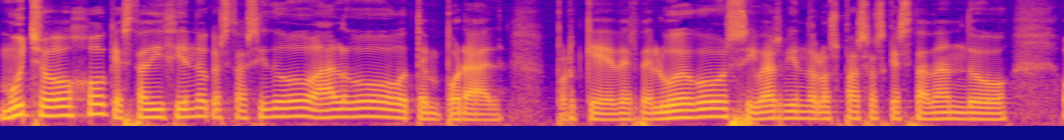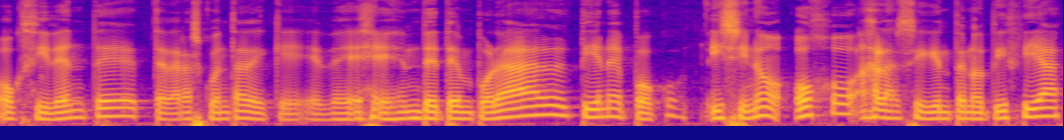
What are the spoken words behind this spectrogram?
Mucho ojo que está diciendo que esto ha sido algo temporal, porque desde luego si vas viendo los pasos que está dando Occidente, te darás cuenta de que de, temporal tiene poco. Y si no, ojo a la siguiente noticia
